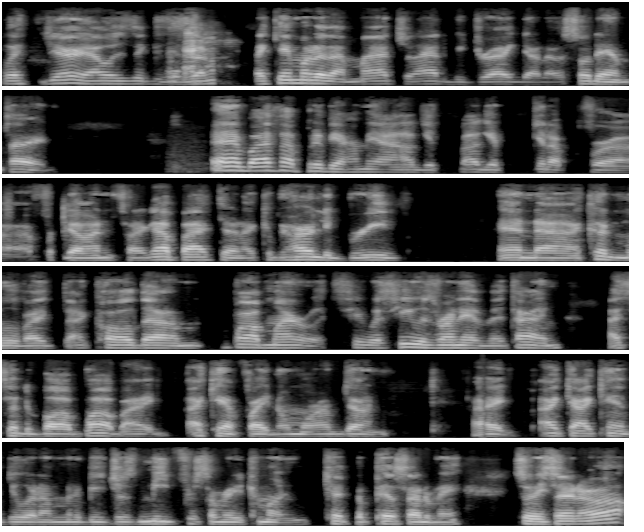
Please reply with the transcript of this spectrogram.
with Jerry. I was exhausted. I came out of that match and I had to be dragged out. I was so damn tired. And but I thought put it behind me. I'll get I'll get get up for uh for Don. So I got back there and I could hardly breathe. And uh, I couldn't move. I, I called um, Bob Meyrowitz. He was he was running at the time. I said to Bob, Bob, I, I can't fight no more. I'm done. I I, I can't do it. I'm going to be just meat for somebody to come on and kick the piss out of me. So he said, "Oh,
